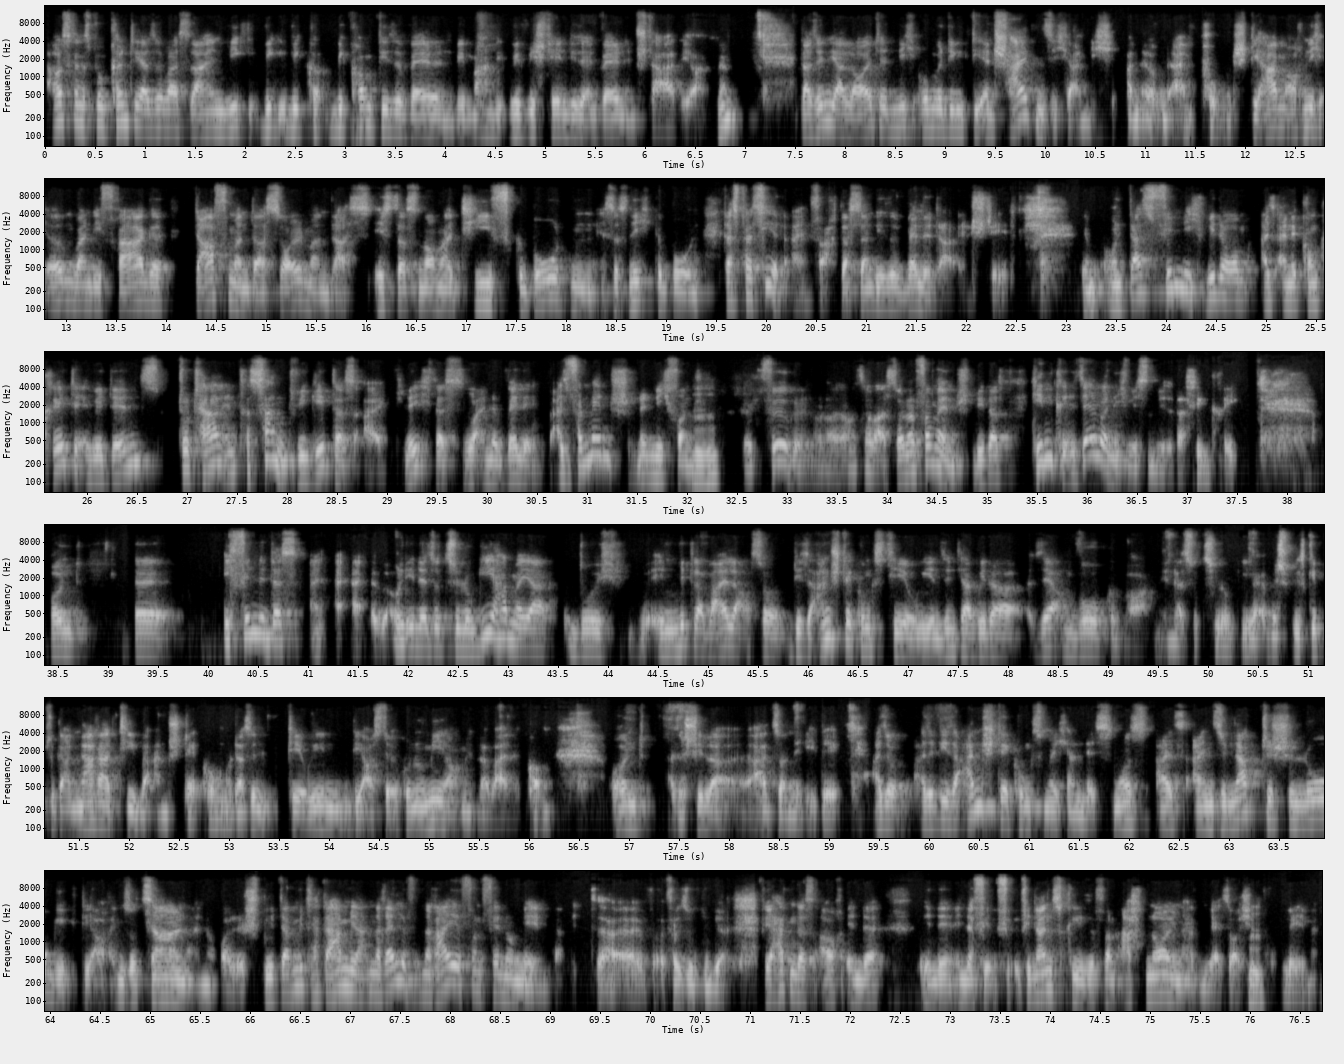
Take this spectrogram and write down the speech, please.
Ausgangspunkt könnte ja sowas sein, wie, wie, wie, wie kommt diese Wellen, wie, machen wie, wie stehen diese Wellen im Stadion? Ne? Da sind ja Leute nicht unbedingt, die entscheiden sich ja nicht an irgendeinem Punkt. Die haben auch nicht irgendwann die Frage, Darf man das? Soll man das? Ist das normativ geboten? Ist es nicht geboten? Das passiert einfach, dass dann diese Welle da entsteht. Und das finde ich wiederum als eine konkrete Evidenz total interessant. Wie geht das eigentlich, dass so eine Welle, also von Menschen, ne, nicht von mhm. Vögeln oder sowas, sondern von Menschen, die das hinkriegen, selber nicht wissen, wie sie das hinkriegen. Und äh, ich finde das, äh, äh, und in der Soziologie haben wir ja durch in mittlerweile auch so, diese Ansteckungstheorien sind ja wieder sehr en vogue geworden in der Soziologie. Es gibt sogar narrative Ansteckungen und das sind Theorien, die aus der Ökonomie auch mittlerweile kommen. Und also Schiller hat so eine Idee. Also, also dieser Ansteckungsmechanismus als eine synaptische Logik, die auch im Sozialen eine Rolle spielt, damit da haben wir eine, eine Reihe von Phänomenen damit äh, versuchen wir. Wir hatten das auch in der, in der, in der Finanzkrise von 8, 9 hatten wir solche hm. Probleme.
